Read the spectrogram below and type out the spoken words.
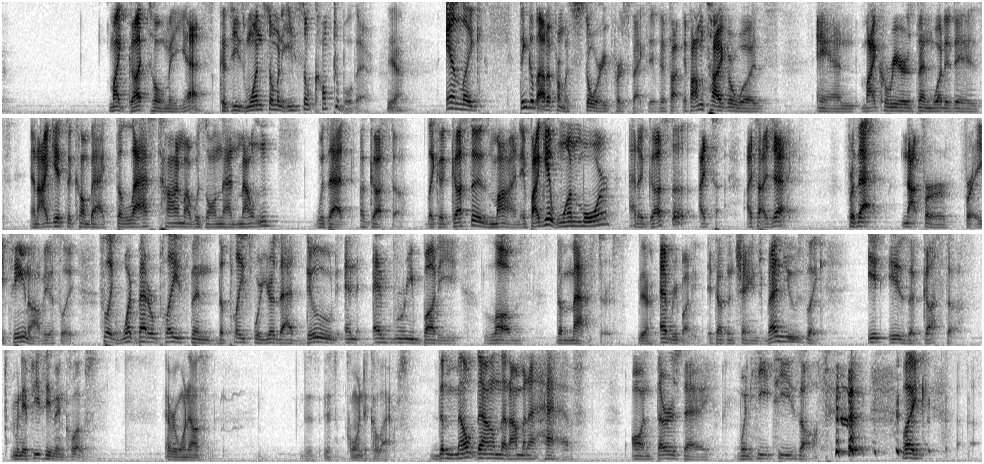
My gut told me yes, because he's won so many. He's so comfortable there. Yeah. And like, think about it from a story perspective. If I, if I'm Tiger Woods, and my career has been what it is, and I get to come back, the last time I was on that mountain was at Augusta. Like Augusta is mine. If I get one more at Augusta, I, t- I tie Jack for that, not for for 18, obviously. So like, what better place than the place where you're that dude and everybody loves the Masters. Yeah. Everybody. It doesn't change venues. Like, it is Augusta. I mean, if he's even close, everyone else is- is going to collapse. The meltdown that I'm gonna have on Thursday when he tees off, like,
